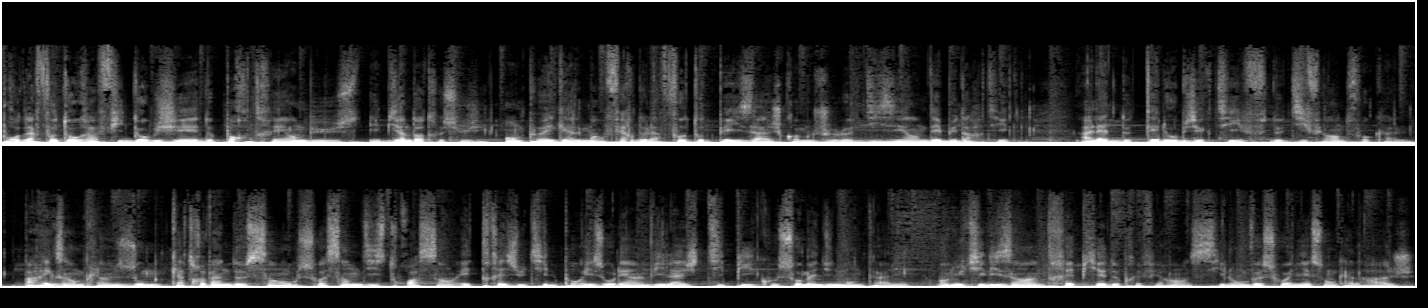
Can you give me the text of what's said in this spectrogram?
pour de la photographie d'objets, de portraits en buste et bien d'autres sujets. On peut également faire de la photo de paysage, comme je le disais en début d'article, à l'aide de téléobjectifs de différentes focales. Par exemple, un zoom 8200 ou 70-300 est très utile pour isoler un village typique au sommet d'une montagne en utilisant un trépied de préférence si l'on veut soigner son cadrage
